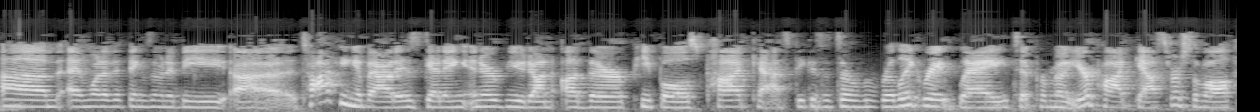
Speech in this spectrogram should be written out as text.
Mm-hmm. Um, and one of the things I'm going to be uh, talking about is getting interviewed on other people's podcasts because it's a really great way to promote your podcast. First of all,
